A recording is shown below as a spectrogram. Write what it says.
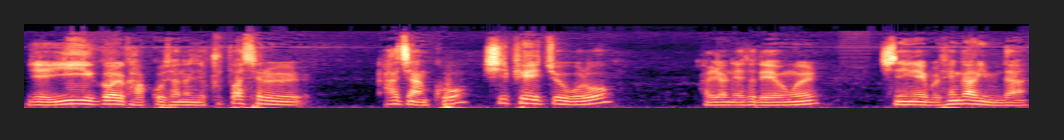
이제 이걸 갖고서는 이제 쿠파스를 하지 않고 CPA 쪽으로 관련해서 내용을 진행해 볼 생각입니다.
